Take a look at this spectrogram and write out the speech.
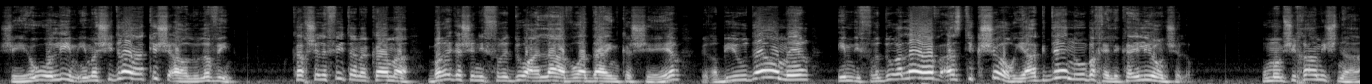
שיהיו עולים עם השדרה כשאר לולבין. כך שלפי תנא קמא, ברגע שנפרדו עליו הוא עדיין כשר, ורבי יהודה אומר, אם נפרדו עליו, אז תקשור, יאגדנו בחלק העליון שלו. וממשיכה המשנה,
